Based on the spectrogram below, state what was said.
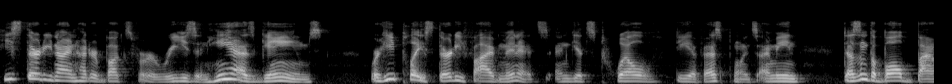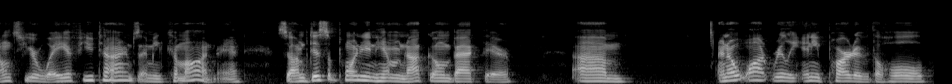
he's 3,900 bucks for a reason. He has games where he plays 35 minutes and gets 12 DFS points. I mean, doesn't the ball bounce your way a few times? I mean, come on, man. So I'm disappointed in him. I'm not going back there. Um, I don't want really any part of the whole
